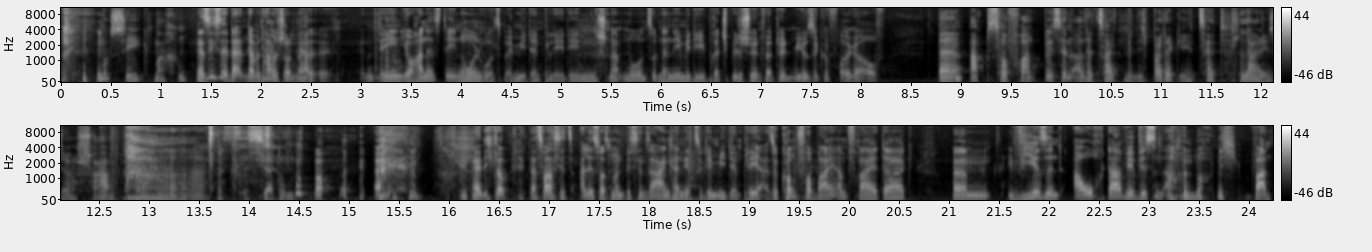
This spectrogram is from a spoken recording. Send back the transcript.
Musik machen. Na siehst du, da, damit haben wir schon. Ja. Äh, den genau. Johannes, den holen wir uns bei Meet and Play. Den schnappen wir uns und dann nehmen wir die Brettspiele schön vertönt Musical-Folge auf. Äh, ab sofort bis in alle Zeiten bin ich bei der GZ. Leider. Schade. Ah, das ist ja dumm. Nein, ich glaube, das war es jetzt alles, was man ein bisschen sagen kann jetzt zu dem Meet and Play. Also kommt vorbei am Freitag. Ähm, wir sind auch da, wir wissen aber noch nicht wann.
